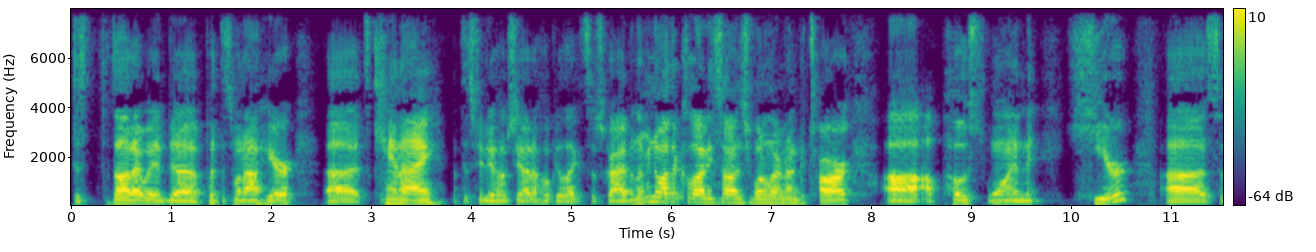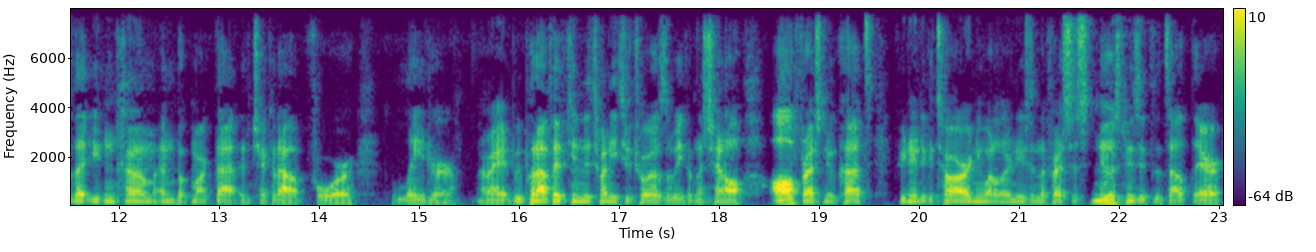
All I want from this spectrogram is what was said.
just thought I would uh, put this one out here. Uh, it's Can I? If this video helps you out, I hope you like and subscribe. And let me know other Kehlani songs you want to learn on guitar. Uh, I'll post one here uh, so that you can come and bookmark that and check it out for later. All right, we put out 15 to 20 tutorials a week on this channel, all fresh new cuts. If you're new to guitar and you want to learn using the freshest, newest music that's out there,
